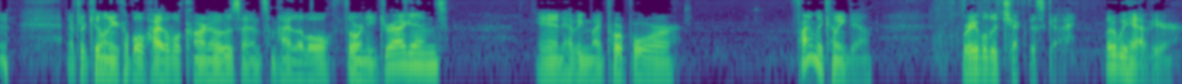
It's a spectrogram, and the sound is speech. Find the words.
After killing a couple of high-level Carnos and some high-level Thorny Dragons, and having my Torpor finally coming down, we're able to check this guy. What do we have here?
